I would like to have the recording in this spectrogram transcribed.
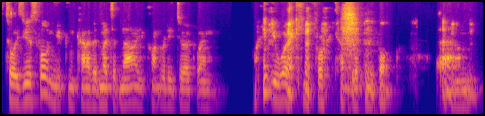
It's always useful, and you can kind of admit it now. You can't really do it when when you're working for a couple of people. Um,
